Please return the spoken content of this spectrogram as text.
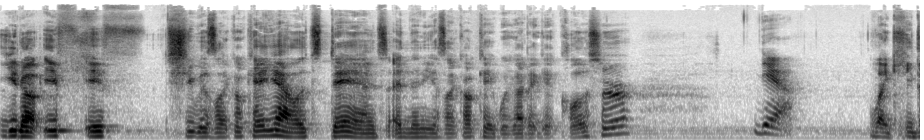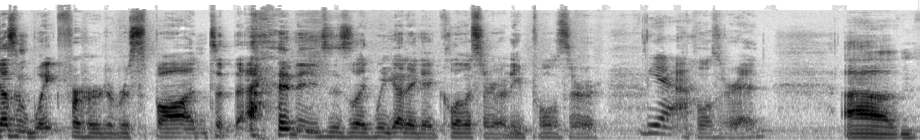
you know if if she was like okay yeah let's dance, and then he's like okay we got to get closer. Yeah, Like he doesn't wait for her to respond to that. He's just like we got to get closer, and he pulls her yeah. pulls her in. Um,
